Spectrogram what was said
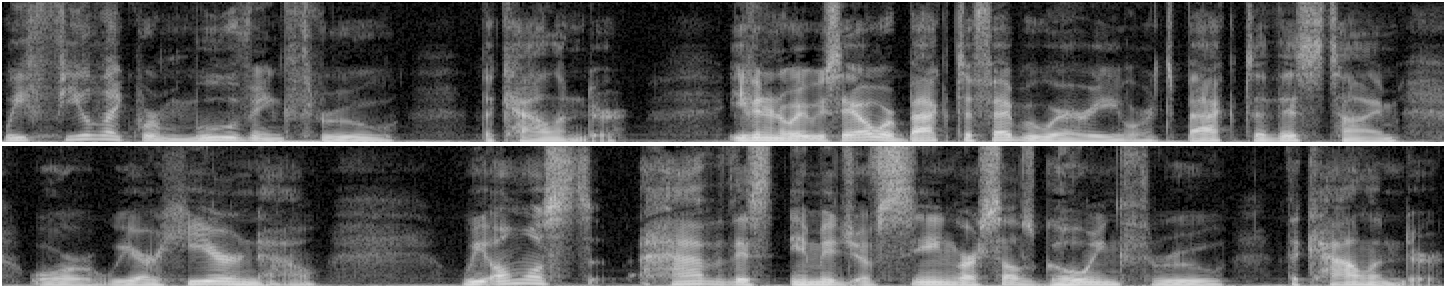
we feel like we're moving through the calendar. Even in a way we say, oh, we're back to February, or it's back to this time, or we are here now. We almost have this image of seeing ourselves going through the calendar.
